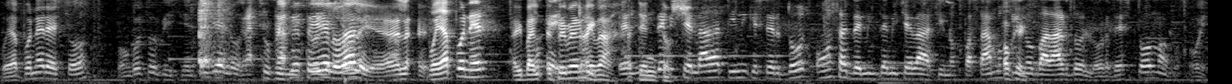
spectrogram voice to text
Voy a poner esto. Pongo suficiente hielo. Gracias. Suficiente hielo, dale. Voy a poner. Ahí va el- el primer Ahí mix. va. El mix de michelada tiene que ser dos onzas de mix de michelada. Si nos pasamos, Ok. sí nos va a dar dolor de estómago. Oye.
